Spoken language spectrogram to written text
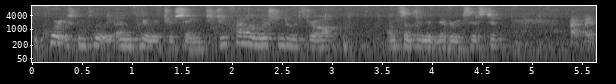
the court is completely unclear what you're saying. Did you file a motion to withdraw on something that never existed? I, I,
